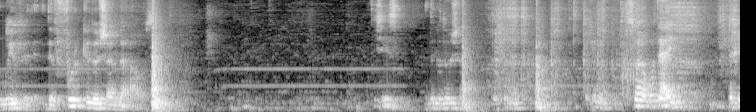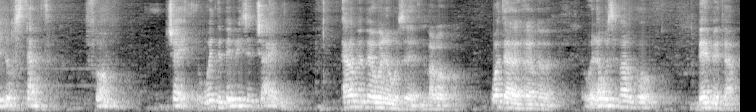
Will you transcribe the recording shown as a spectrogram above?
with the full kedusha in the house. This is the kedusha. So what Rabodai, the chinuch starts from child, when the baby is a child. I remember when I was in Morocco. What I remember, when I was in Morocco, Bemeta,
